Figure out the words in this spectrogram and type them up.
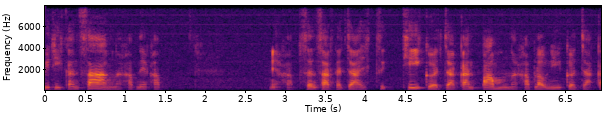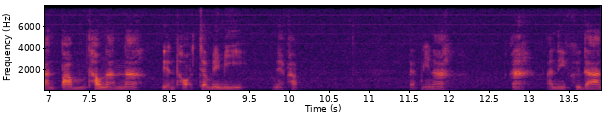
วิธีการสร้างนะครับเนี่ยครับเนี่ยครับเส้นสาดกระจายที่ที่เกิดจากการปั๊มนะครับ เหล่านี้เกิดจากการปั๊มเท่านั้นนะเหรียญถอดจะไม่มีเนี่ยครับ แบบนี้นะอะอันนี้คือด้าน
